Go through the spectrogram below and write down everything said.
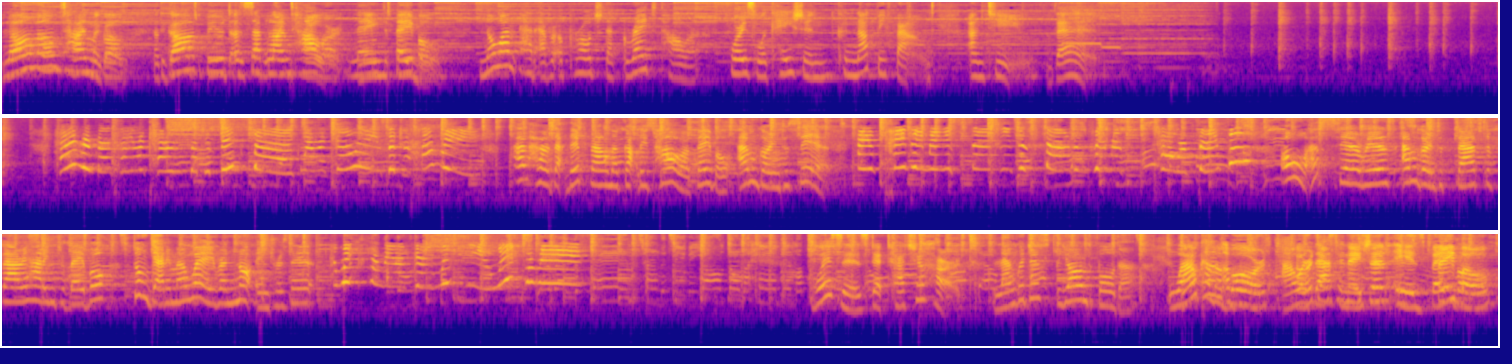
Long, long time ago, the god built a sublime tower named Babel. No one had ever approached that great tower, for its location could not be found until then. Hey, Rebecca, you're such a big bag. Where are going? Such a hurry. I've heard that they found a godly tower, Babel. I'm going to see it. Serious. I'm going to fetch the ferry heading to Babel. Don't get in my way if you're not interested. Wait for me, I'm going with you. Wait me. Voices that touch your heart. Languages beyond border. Welcome aboard. Our destination is Babel.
